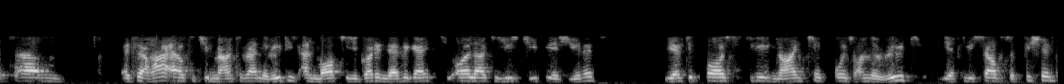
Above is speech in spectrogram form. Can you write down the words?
It's um, it's a high altitude mountain run. The route is unmarked, so you've got to navigate. You are allowed to use GPS units. You have to pass through nine checkpoints on the route. You have to be self-sufficient.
